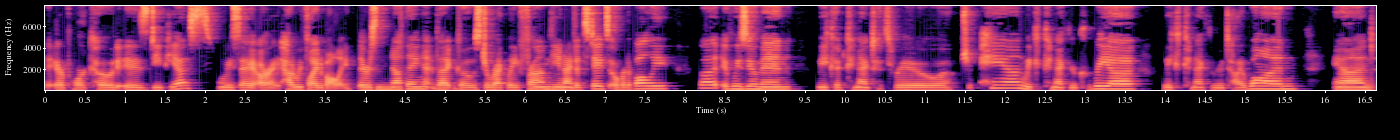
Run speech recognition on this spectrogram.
The airport code is DPS. And we say, all right, how do we fly to Bali? There's nothing that goes directly from the United States over to Bali. But if we zoom in, we could connect through Japan. We could connect through Korea. We could connect through Taiwan and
